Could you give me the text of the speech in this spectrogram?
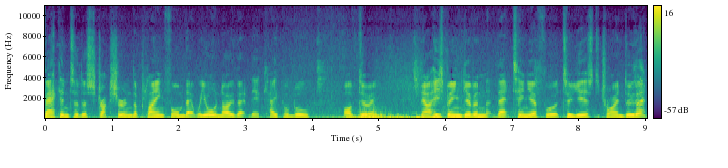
back into the structure and the playing form that we all know that they're capable of doing. Now he's been given that tenure for two years to try and do that.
